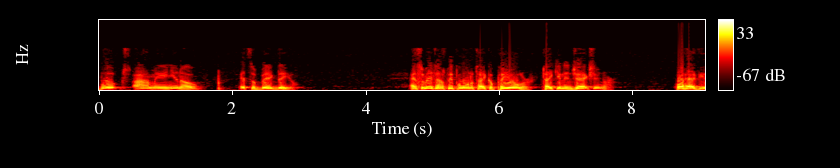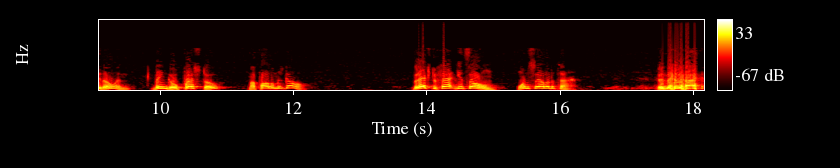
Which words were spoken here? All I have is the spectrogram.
books. I mean, you know, it's a big deal. And so many times people want to take a pill or take an injection or what have you know, and bingo, presto, my problem is gone. But extra fat gets on one cell at a time. Isn't that right?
